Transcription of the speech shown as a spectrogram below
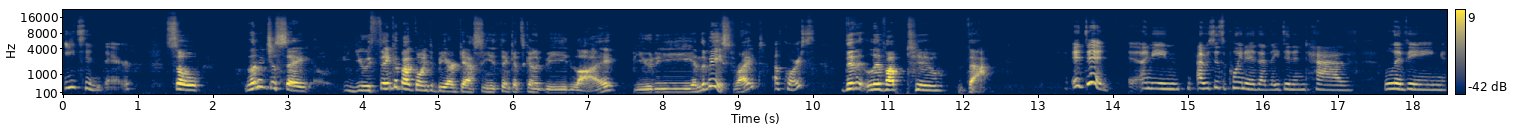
eaten there. So, let me just say, you think about going to be our guest, and you think it's going to be like Beauty and the Beast, right? Of course. Did it live up to that? It did. I mean, I was disappointed that they didn't have living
